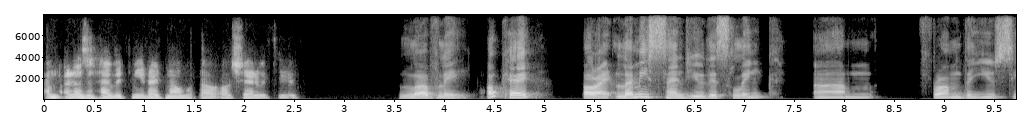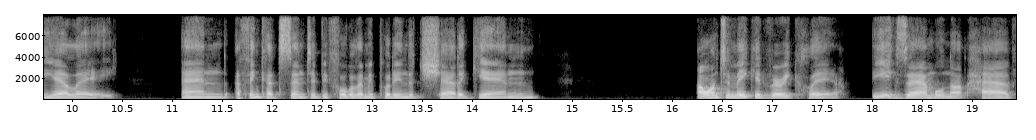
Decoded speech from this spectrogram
I'm, I doesn't have with me right now, but I'll, I'll share with you. lovely. Okay. All right. Let me send you this link um, from the UCLA. And I think I'd sent it before, but let me put it in the chat again. I want to make it very clear. The exam will not have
